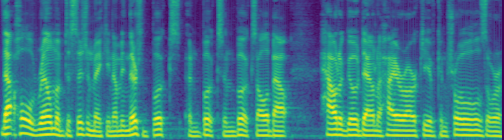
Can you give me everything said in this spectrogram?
that whole realm of decision making i mean there's books and books and books all about how to go down a hierarchy of controls or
